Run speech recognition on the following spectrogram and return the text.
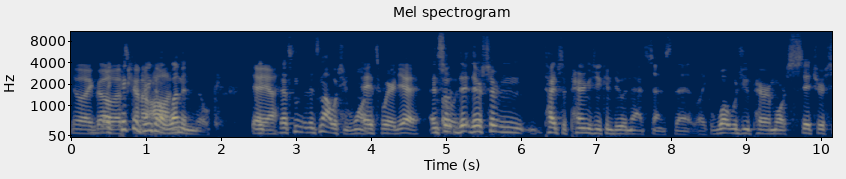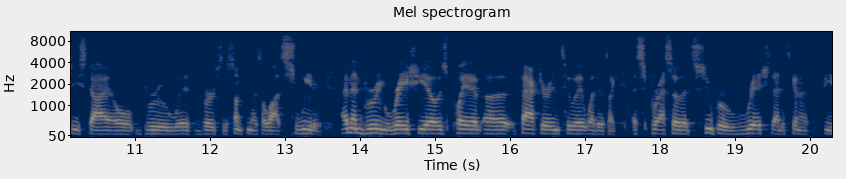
You're like, oh, like that's picture kind of drinking odd. a lemon milk. Yeah, Like, yeah. That's that's not what you want. It's weird. Yeah. And so Totally. th- there's certain types of pairings you can do in that sense. That like, what would you pair a more citrusy style brew with versus something that's a lot sweeter? And then brewing ratios play a, a factor into it. Whether it's like espresso that's super rich, that it's going to be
